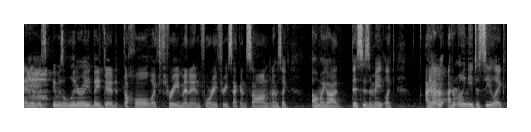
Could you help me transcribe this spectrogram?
and it mm. was it was literally they did the whole like three minute and forty three second song, and I was like, oh my god, this is amazing. Like, I Yeah. don't re- I don't really need to see like.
